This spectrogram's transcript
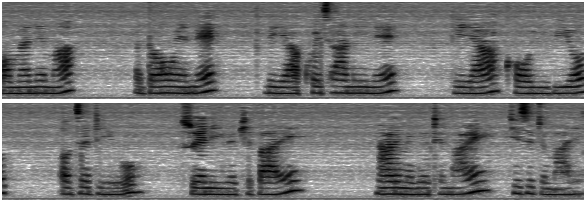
command နဲ့မှာ အသုံးဝင်တဲ့ layer ခွဲခြားနည်းနဲ့ layer ခေါ်ယူပြီးတော့ object တွေကိုဆွဲနေရဖြစ်ပါတယ်နားလည်မယ်လို့ထင်ပါတယ်ကျေးဇူးတင်ပါတယ်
